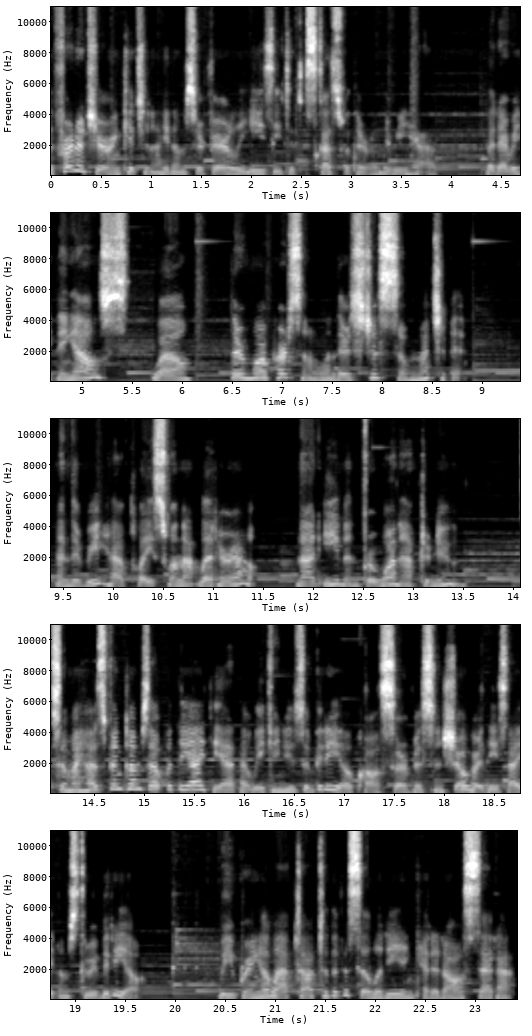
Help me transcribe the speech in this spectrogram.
The furniture and kitchen items are fairly easy to discuss with her in the rehab, but everything else, well, they're more personal and there's just so much of it. And the rehab place will not let her out, not even for one afternoon. So my husband comes up with the idea that we can use a video call service and show her these items through video. We bring a laptop to the facility and get it all set up.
